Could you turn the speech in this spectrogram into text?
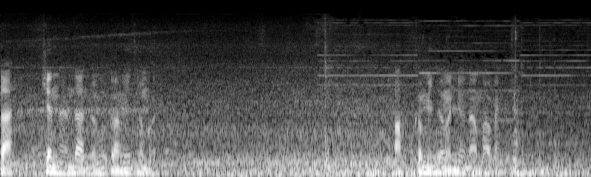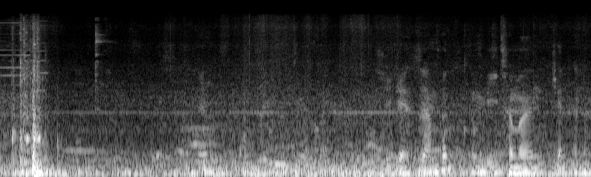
在建南站，怎么革命车门？好，革命车门就那，宝贝。七点十三分，革命车门建潭站。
